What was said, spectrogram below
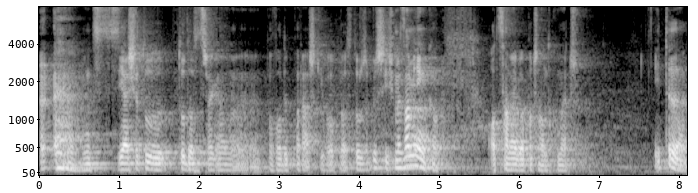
Więc ja się tu, tu dostrzegam e, powody porażki po prostu, że wyszliśmy za miękko od samego początku meczu. I tyle.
